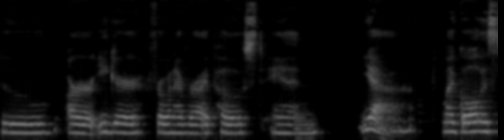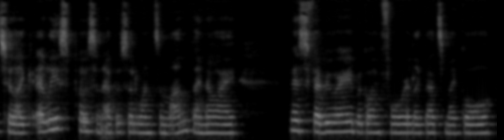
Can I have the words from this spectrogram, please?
who are eager for whenever I post, and yeah, my goal is to like at least post an episode once a month. I know I missed February, but going forward, like that's my goal.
